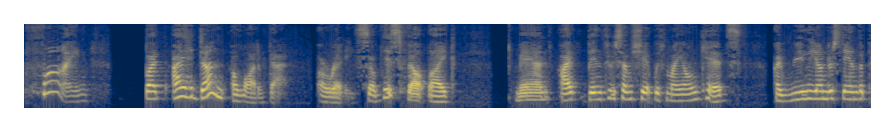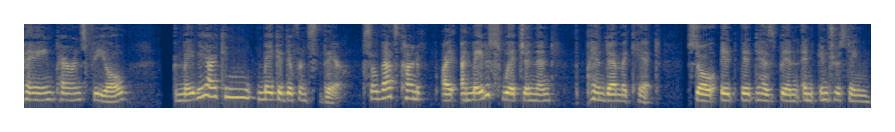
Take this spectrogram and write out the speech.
fine. But I had done a lot of that already, so this felt like, man, I've been through some shit with my own kids. I really understand the pain parents feel. Maybe I can make a difference there. So that's kind of I, I made a switch and then the pandemic hit. So it, it has been an interesting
